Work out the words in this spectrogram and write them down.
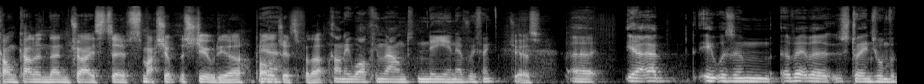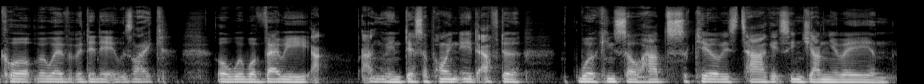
Con Cannon then tries to smash up the studio. Apologies Yeah. for that. Connie walking around, knee and everything. Cheers. Uh, yeah, I, it was um, a bit of a strange one. The quote, the way that they did it, it was like, "Oh, we were very angry and disappointed after working so hard to secure his targets in January." And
